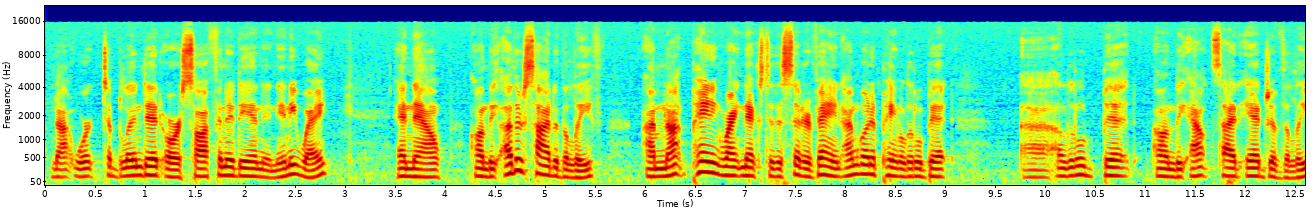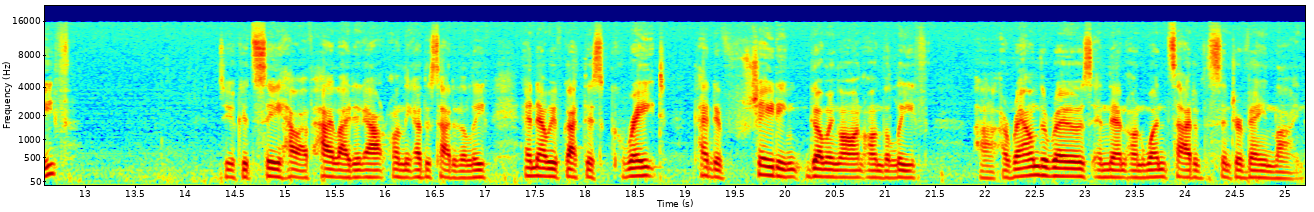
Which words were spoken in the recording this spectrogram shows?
I've not worked to blend it or soften it in in any way. And now on the other side of the leaf, I'm not painting right next to the center vein. I'm going to paint a little bit, uh, a little bit on the outside edge of the leaf. So you could see how I've highlighted out on the other side of the leaf. And now we've got this great kind of shading going on on the leaf uh, around the rose and then on one side of the center vein line.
